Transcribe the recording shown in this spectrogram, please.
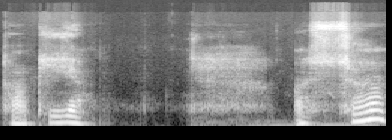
так є. Ось ця.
